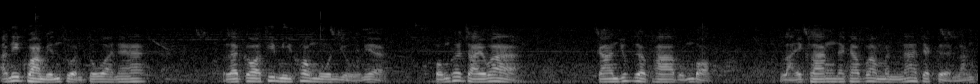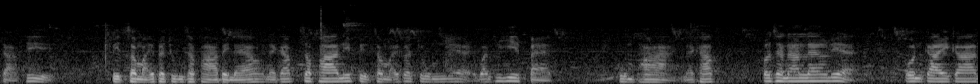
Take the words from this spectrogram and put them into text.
อันนี้ความเห็นส่วนตัวนะฮะแล้วก็ที่มีข้อมูลอยู่เนี่ย ผมเข้าใจว่าการยุบสภาผมบอกหลายครั้งนะครับ ว่ามันน่าจะเกิดหลังจากที่ปิดสมัยประชุมสภาไปแล้วนะครับ สภานี้ปิดสมัยประชุมเนี่ยวันที่ 28 กุมภานะครับ เพราะฉะนั้นแล้วเนี่ยกลไกการ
